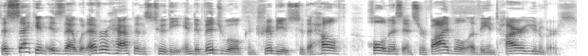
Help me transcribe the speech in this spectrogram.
The second is that whatever happens to the individual contributes to the health, wholeness, and survival of the entire universe.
